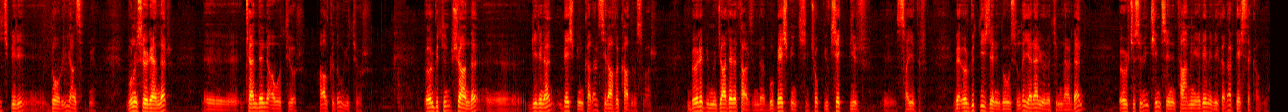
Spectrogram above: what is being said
hiçbiri e, doğruyu yansıtmıyor. Bunu söyleyenler e, kendilerini avutuyor, halkı da uyutuyor. Örgütün şu anda e, bilinen 5000 kadar silahlı kadrosu var. Böyle bir mücadele tarzında bu 5000 kişi çok yüksek bir e, sayıdır. Ve örgüt Dicle'nin doğusunda yerel yönetimlerden ölçüsünün kimsenin tahmin edemediği kadar destek alıyor.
